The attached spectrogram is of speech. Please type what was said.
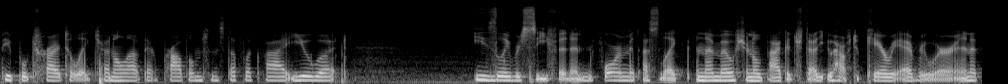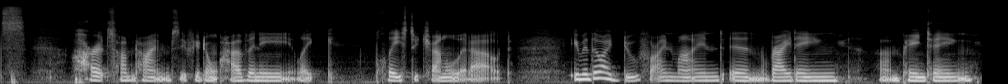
people try to like channel out their problems and stuff like that you would easily receive it and form it as like an emotional baggage that you have to carry everywhere. And it's hard sometimes if you don't have any like place to channel it out even though i do find mind in writing um, painting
